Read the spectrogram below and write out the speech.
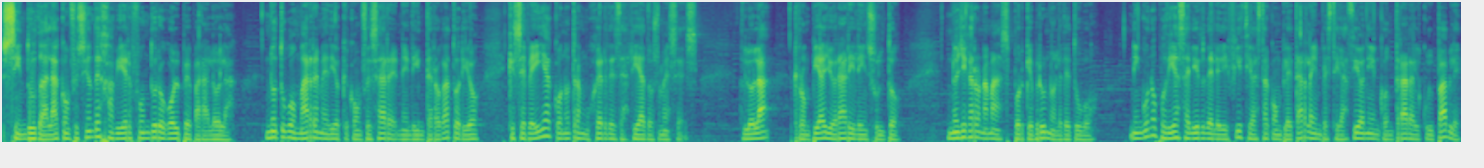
Sin duda, la confesión de Javier fue un duro golpe para Lola. No tuvo más remedio que confesar en el interrogatorio que se veía con otra mujer desde hacía dos meses. Lola rompía a llorar y le insultó. No llegaron a más porque Bruno le detuvo. Ninguno podía salir del edificio hasta completar la investigación y encontrar al culpable,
